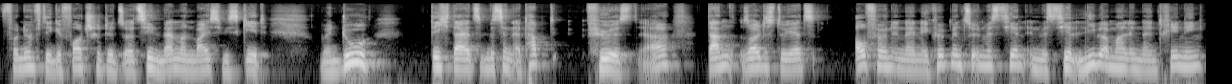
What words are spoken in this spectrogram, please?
vernünftige Fortschritte zu erzielen, wenn man weiß, wie es geht. Und wenn du dich da jetzt ein bisschen ertappt fühlst, ja, dann solltest du jetzt aufhören, in dein Equipment zu investieren. Investier lieber mal in dein Training.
